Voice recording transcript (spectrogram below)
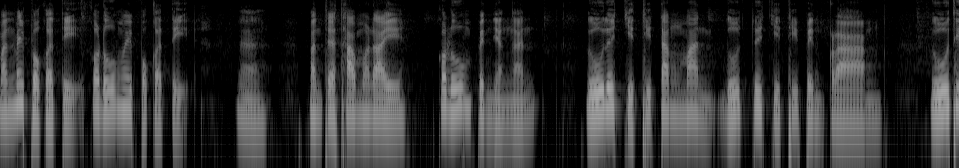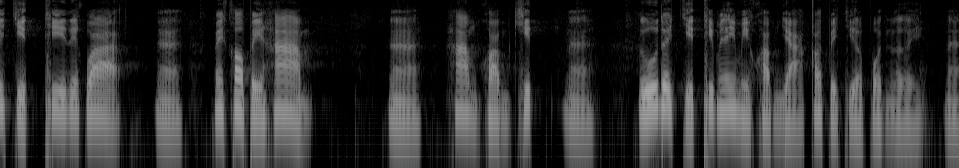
มันไม่ปกติก็รู้ไม่ปกติอ่ามันจะทำอะไรก็รู้มันเป็นอย่างนั้น รู้ด้วยจิตที่ตั้งมั่น รู้ด้วยจิตที่เป็นกลาง รู้ที่จิตที่เรียกว่านะไม่เข้าไปห้ามนะ ห้ามความคิดนะรู้ด้วยจิตที่ไม่ได้มีความอยากเข้าไปเจือปนเลยนะ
